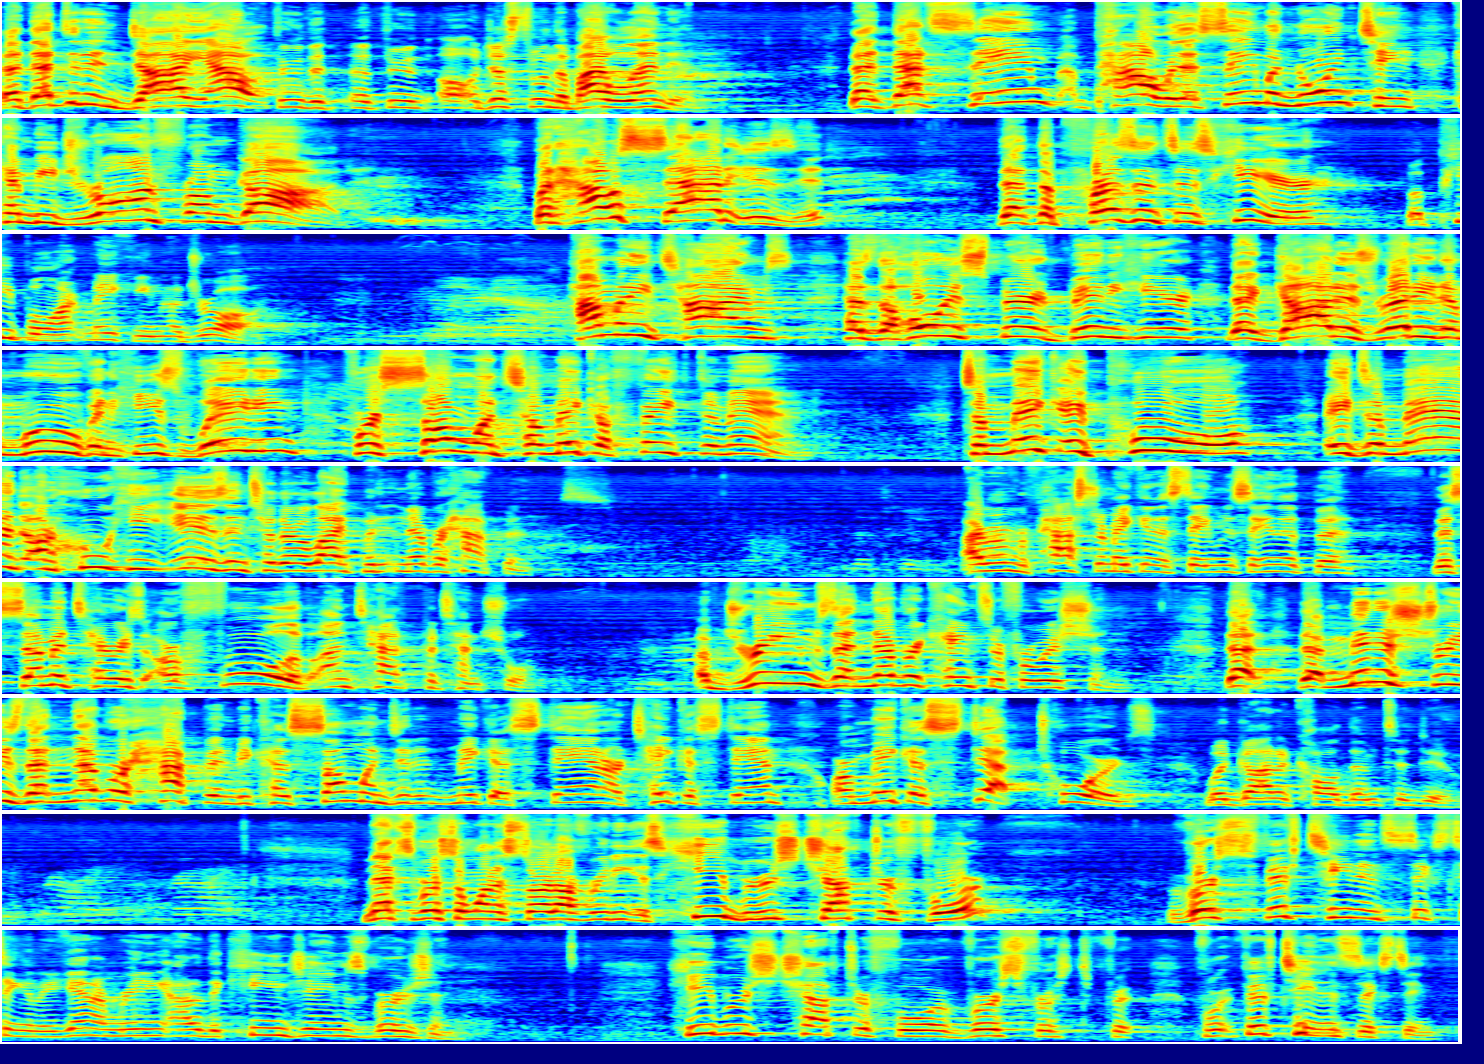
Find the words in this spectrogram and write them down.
That that didn't die out through the, uh, through, uh, just when the Bible ended. That that same power, that same anointing can be drawn from God. But how sad is it that the presence is here, but people aren't making a draw? How many times has the Holy Spirit been here that God is ready to move and He's waiting for someone to make a faith demand? To make a pool a demand on who he is into their life, but it never happens. I remember Pastor making a statement saying that the, the cemeteries are full of untapped potential, of dreams that never came to fruition, that, that ministries that never happened because someone didn't make a stand or take a stand or make a step towards what God had called them to do. Next verse I want to start off reading is Hebrews chapter 4 verse 15 and 16. And again, I'm reading out of the King James Version. Hebrews chapter 4, verse 15 and 16.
